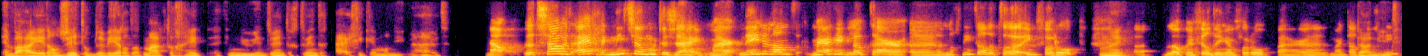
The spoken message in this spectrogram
En waar je dan zit op de wereld, dat maakt toch nu in 2020 eigenlijk helemaal niet meer uit. Nou, dat zou het eigenlijk niet zo moeten zijn. Maar Nederland, merk ik, loopt daar eh, nog niet altijd eh, in voorop. Nee, We lopen in veel dingen voorop, maar, eh, maar dat daar niet.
